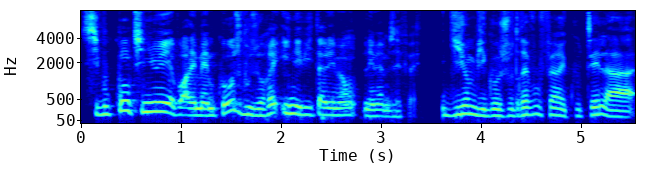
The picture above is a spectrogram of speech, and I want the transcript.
si vous continuez à avoir les mêmes causes, vous aurez inévitablement les mêmes effets. Guillaume Bigot, je voudrais vous faire écouter la,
